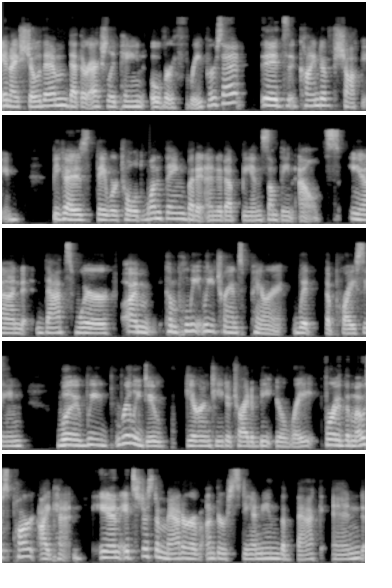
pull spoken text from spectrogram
and I show them that they're actually paying over 3%, it's kind of shocking because they were told one thing, but it ended up being something else. And that's where I'm completely transparent with the pricing. We, we really do guarantee to try to beat your rate. For the most part, I can. And it's just a matter of understanding the back end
